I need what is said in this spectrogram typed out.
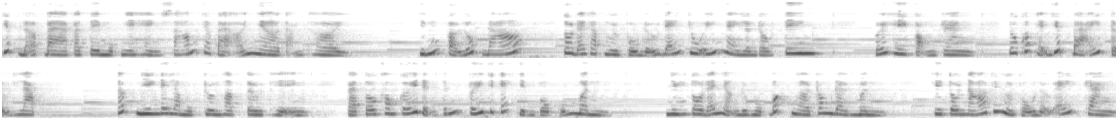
giúp đỡ bà và tìm một nhà hàng xóm cho bà ở nhờ tạm thời. Chính vào lúc đó, tôi đã gặp người phụ nữ đáng chú ý này lần đầu tiên, với hy vọng rằng tôi có thể giúp bà ấy tự lập. Tất nhiên đây là một trường hợp từ thiện, và tôi không có ý định tính phí cho các dịch vụ của mình. Nhưng tôi đã nhận được một bất ngờ trong đời mình khi tôi nói với người phụ nữ ấy rằng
